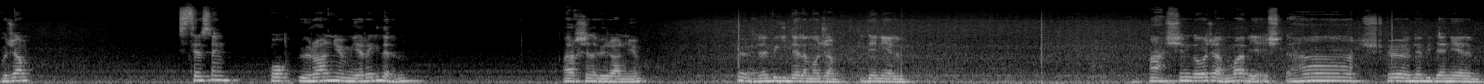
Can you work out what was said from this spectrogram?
Hocam istersen o uranyum yere gidelim. Karşıda uranyum. Şöyle bir gidelim hocam. Bir deneyelim. Ha şimdi hocam var ya işte ha şöyle bir deneyelim.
